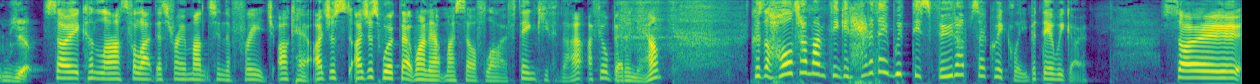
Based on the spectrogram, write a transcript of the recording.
yep. so it can last for like the three months in the fridge. Okay, I just I just worked that one out myself live. Thank you for that. I feel better now. Because the whole time I'm thinking, how do they whip this food up so quickly? But there we go. So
